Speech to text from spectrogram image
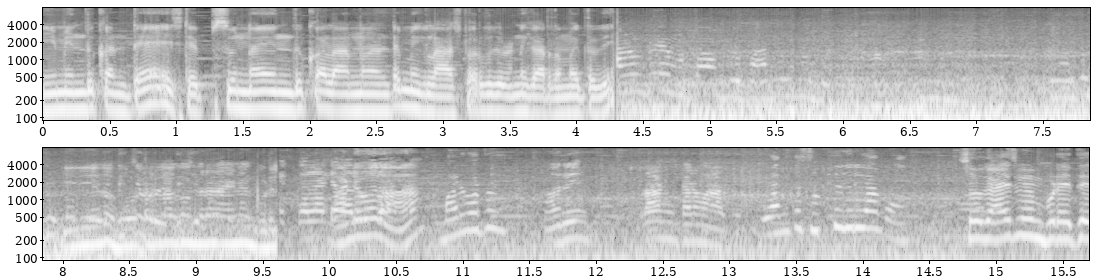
మేము ఎందుకంటే స్టెప్స్ ఉన్నాయి ఎందుకు అలా అన్నానంటే మీకు లాస్ట్ వరకు చూడండి మీకు అర్థమవుతుంది. సో గాయస్ మేము ఇప్పుడైతే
